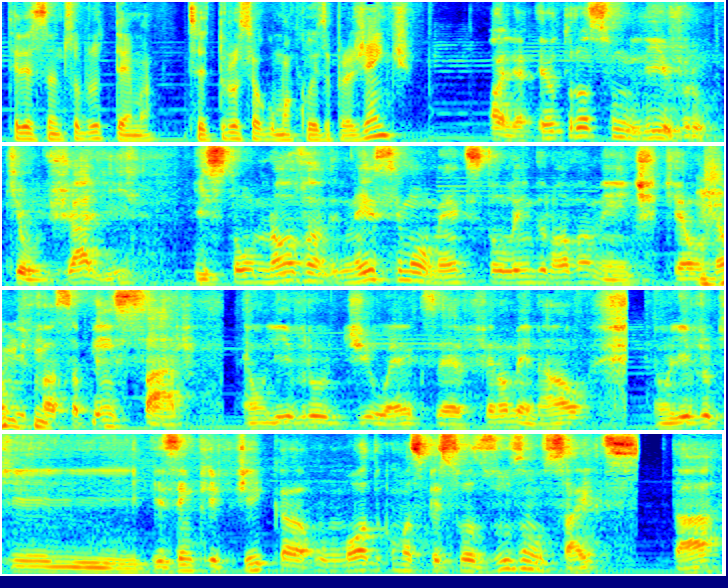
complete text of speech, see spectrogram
interessantes sobre o tema. Você trouxe alguma coisa para gente? Olha, eu trouxe um livro que eu já li, Estou nova, nesse momento estou lendo novamente, que é o Não Me Faça Pensar. É um livro de UX, é fenomenal. É um livro que exemplifica o modo como as pessoas usam os sites, tá?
